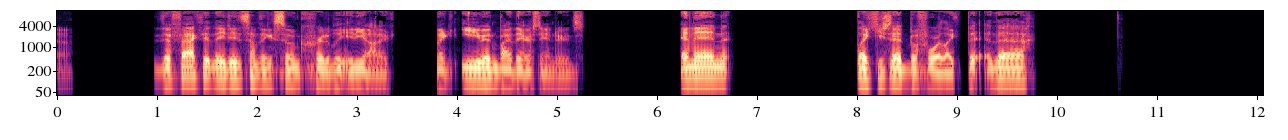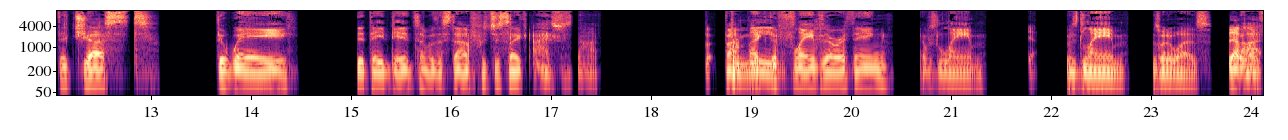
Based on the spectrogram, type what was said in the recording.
Yeah. The fact that they did something so incredibly idiotic, like even by their standards. And then, like you said before, like the, the, the just the way that they did some of the stuff was just like ah, it's just not. But like me, the flamethrower thing, that was lame. Yeah. it was lame. Is what it was. that Not was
